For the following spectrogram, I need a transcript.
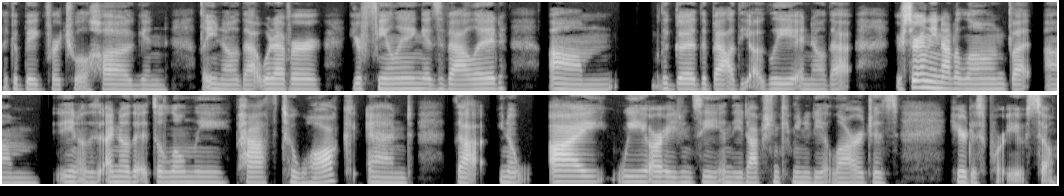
like a big virtual hug and let you know that whatever you're feeling is valid. Um, the good, the bad, the ugly, and know that you're certainly not alone. But um, you know, I know that it's a lonely path to walk, and that you know I, we, our agency, and the adoption community at large is here to support you. So.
